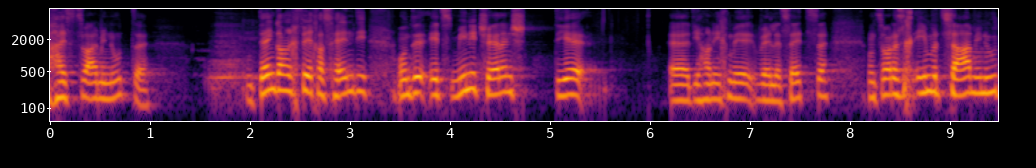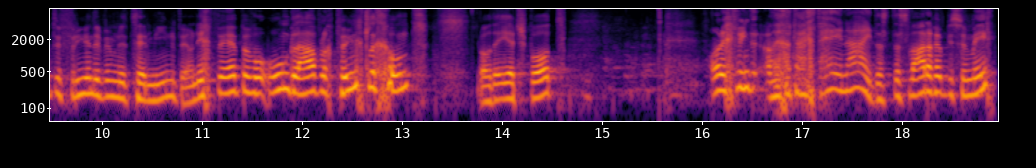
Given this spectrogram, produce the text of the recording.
Heißt zwei Minuten. Und dann gehe ich vielleicht ans Handy. Und jetzt meine Challenge, die, äh, die habe ich mir setzen. Und zwar, dass ich immer 10 Minuten früher bei einem Termin bin. Und ich bin jemand, der unglaublich pünktlich kommt. Oder eher zu spät. Und ich, finde, und ich gedacht, hey, nein, das, das wäre doch etwas für mich.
